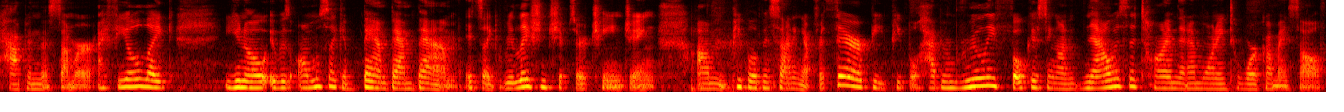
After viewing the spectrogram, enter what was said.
happened this summer. I feel like you know, it was almost like a bam, bam, bam. It's like relationships are changing. Um, people have been signing up for therapy. People have been really focusing on now is the time that I'm wanting to work on myself.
